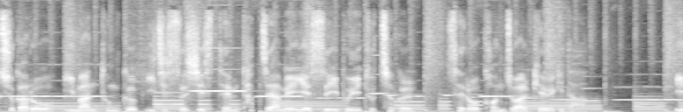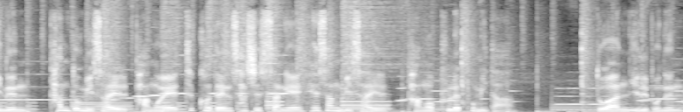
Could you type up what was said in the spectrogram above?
추가로 2만 톤급 이지스 시스템 탑재함 ASEV 2척을 새로 건조할 계획이다. 이는 탄도미사일 방어에 특화된 사실상의 해상미사일 방어 플랫폼이다. 또한 일본은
